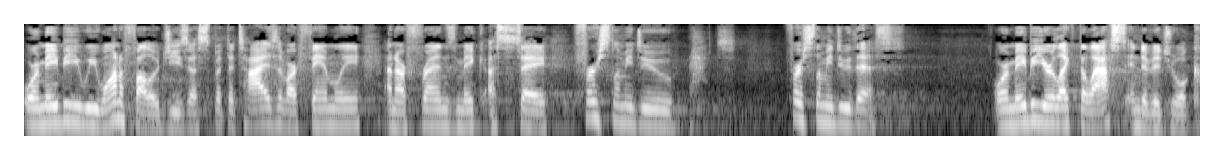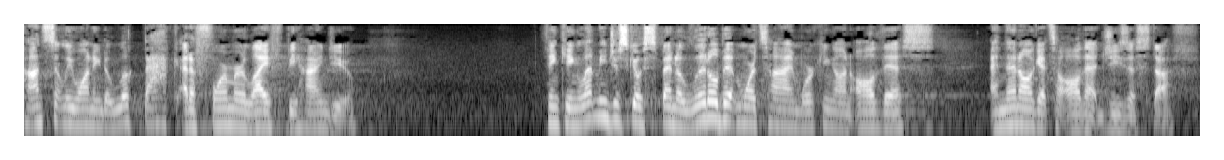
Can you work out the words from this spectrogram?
Or maybe we want to follow Jesus, but the ties of our family and our friends make us say, first let me do that. First let me do this. Or maybe you're like the last individual, constantly wanting to look back at a former life behind you. Thinking, let me just go spend a little bit more time working on all this, and then I'll get to all that Jesus stuff.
